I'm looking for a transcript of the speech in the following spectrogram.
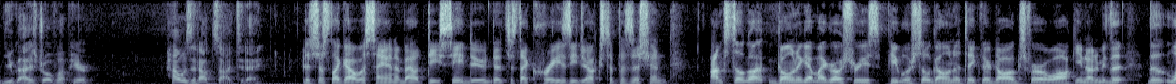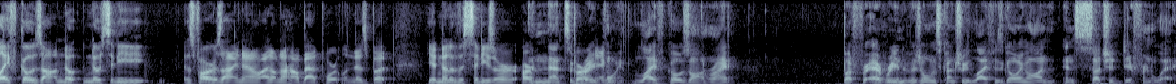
You guys drove up here. How is it outside today? It's just like I was saying about DC, dude. That's just that crazy juxtaposition. I'm still go- going to get my groceries. People are still going to take their dogs for a walk. You know what I mean? The the life goes on. No no city, as far as I know. I don't know how bad Portland is, but yeah, none of the cities are are and that's a burning. great point. Life goes on, right? But for every individual in this country, life is going on in such a different way,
